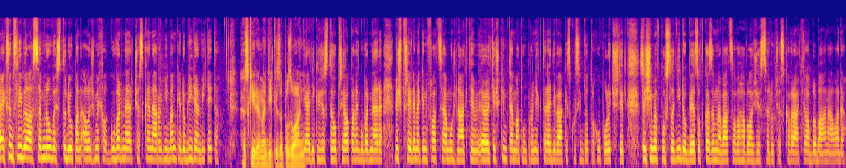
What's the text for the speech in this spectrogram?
A jak jsem slíbila, se mnou ve studiu pan Aleš Michal, guvernér České národní banky. Dobrý den, vítejte. Hezký den a díky za pozvání. Já díky, že jste ho přijal, pane guvernére. Než přejdeme k inflaci a možná k těm eh, těžkým tématům pro některé diváky, zkusím to trochu poličtit. Slyšíme v poslední době s odkazem na Václava Havla, že se do Česka vrátila blbá nálada.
